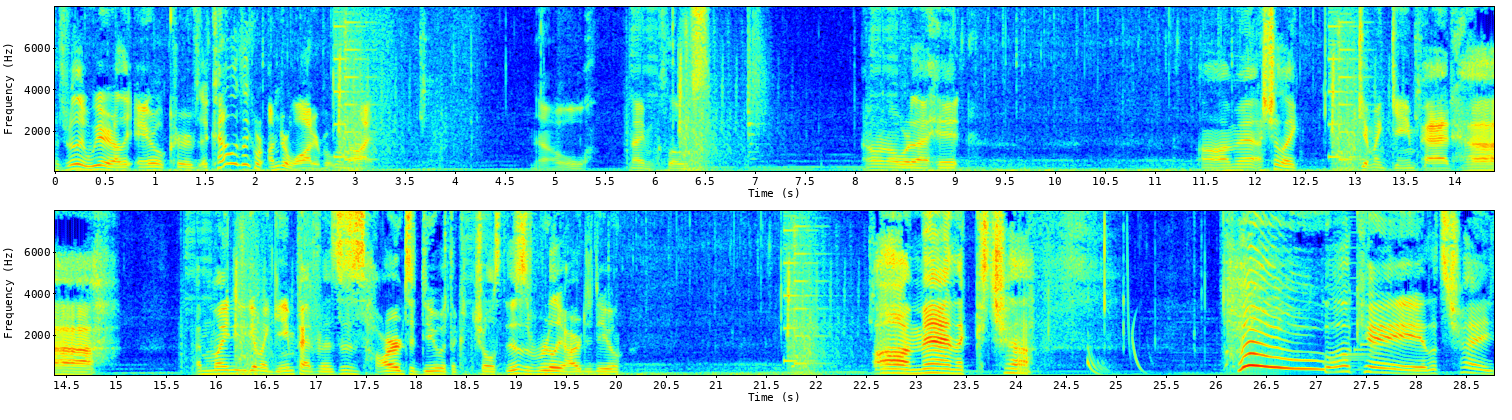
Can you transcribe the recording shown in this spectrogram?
That's really weird how the arrow curves. It kind of looks like we're underwater, but we're not. No. Not even close. I don't know where that hit. Oh man, I should like get my gamepad. Ah. I might need to get my gamepad for this. This is hard to do with the controls. This is really hard to do. Oh man, the Woo! Okay, let's try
